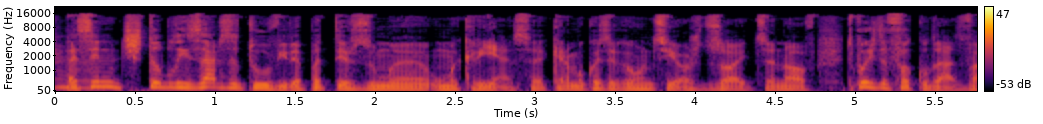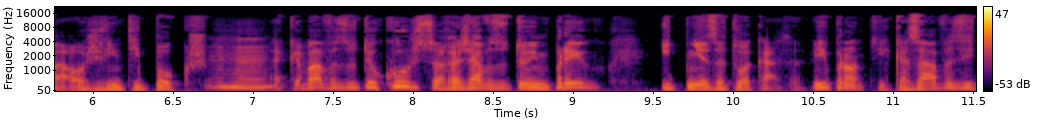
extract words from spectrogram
Uhum. A cena de estabilizares a tua vida para teres uma, uma criança, que era uma coisa que acontecia aos 18, 19, depois da faculdade, vá, aos 20 e poucos, Uhum. acabavas o teu curso, arranjavas o teu emprego e tinhas a tua casa. E pronto, e casavas e,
